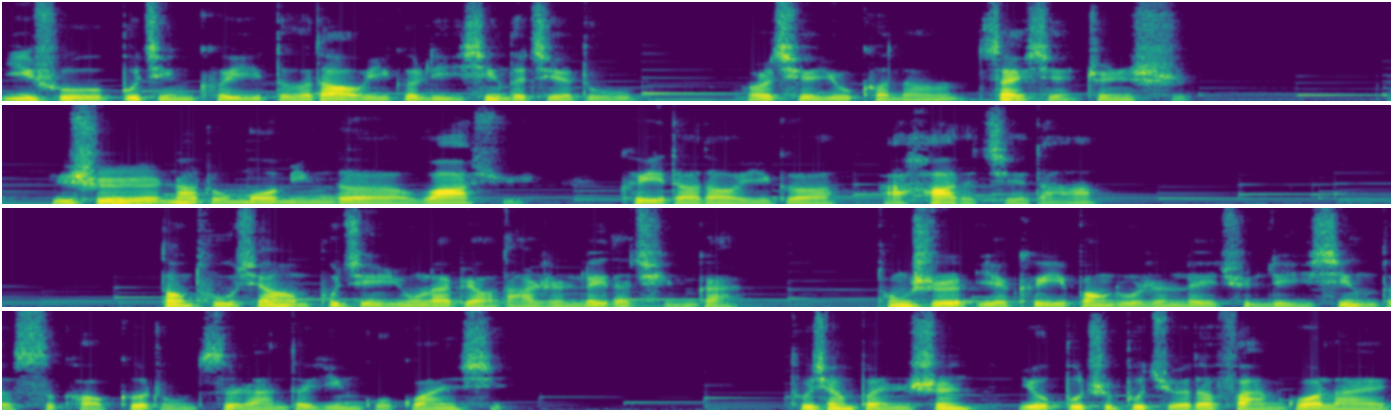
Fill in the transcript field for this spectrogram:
艺术不仅可以得到一个理性的解读，而且有可能再现真实。于是，那种莫名的挖许可以得到一个“啊哈”的解答。当图像不仅用来表达人类的情感，同时也可以帮助人类去理性的思考各种自然的因果关系。图像本身又不知不觉地反过来。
